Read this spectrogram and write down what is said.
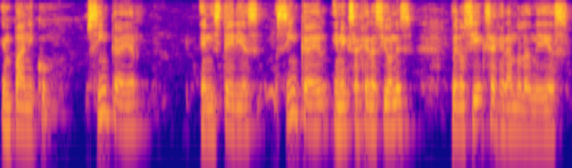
en pánico, sin caer en histerias, sin caer en exageraciones, pero sí exagerando las medidas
